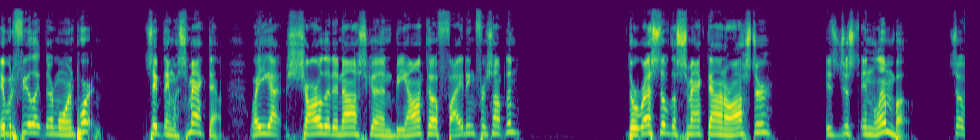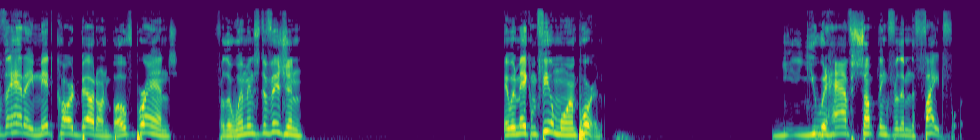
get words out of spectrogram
it would feel like they're more important. Same thing with SmackDown, Why you got Charlotte and Asuka and Bianca fighting for something. The rest of the SmackDown roster is just in limbo. So if they had a mid card belt on both brands for the women's division, it would make them feel more important. You would have something for them to fight for.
